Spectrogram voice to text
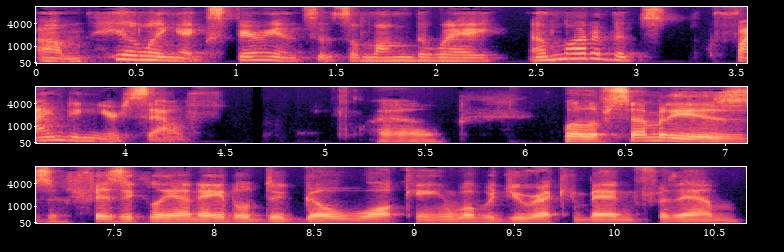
um, healing experiences along the way. And a lot of it's finding yourself. Wow. Well, if somebody is physically unable to go walking, what would you recommend for them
